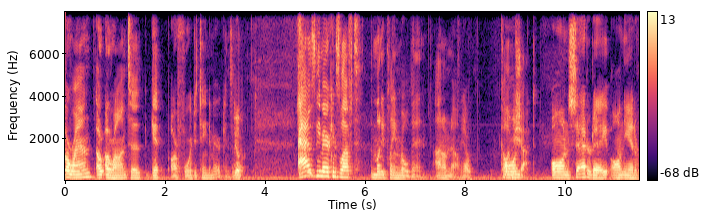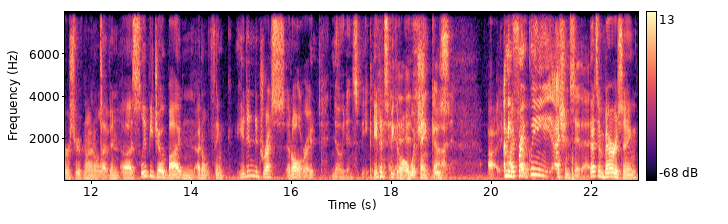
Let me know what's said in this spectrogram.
Iran, or Iran to get our four detained Americans Yep. out. As the Americans left, the money plane rolled in. I don't know. You know, Color me shocked. On Saturday, on the anniversary of 9-11, uh, Sleepy Joe Biden, I don't think he didn't address at all, right? No, he didn't speak. He didn't speak at all, and which thank God. was- I, I mean, found- frankly, I shouldn't say that. that's embarrassing.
